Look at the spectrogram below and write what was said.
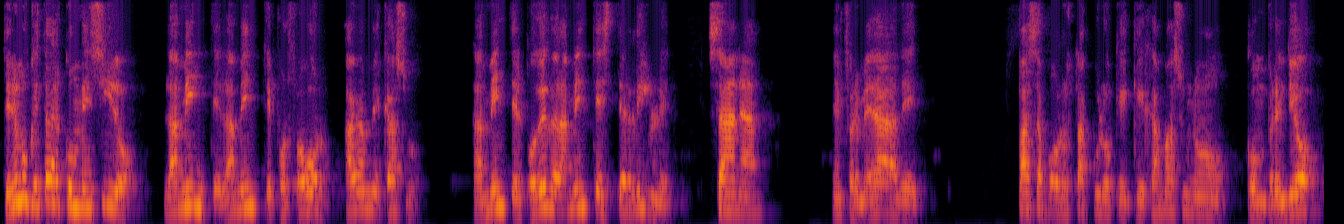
tenemos que estar convencidos, la mente, la mente, por favor, háganme caso. La mente, el poder de la mente es terrible. Sana enfermedades, pasa por obstáculos que, que jamás uno comprendió,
